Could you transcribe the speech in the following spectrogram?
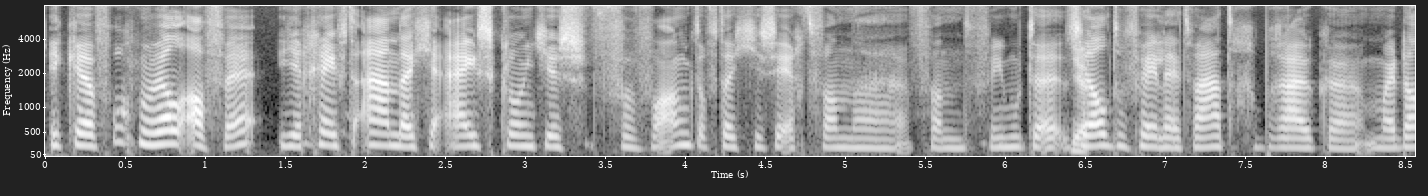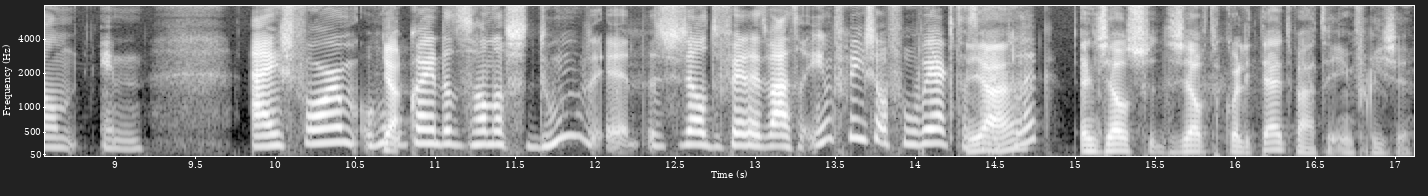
Ik vroeg me wel af, hè. Je geeft aan dat je ijsklontjes vervangt. Of dat je zegt van, van, van je moet dezelfde hoeveelheid water gebruiken, maar dan in ijsvorm. Hoe Ja. kan je dat het handigst doen? Dezelfde hoeveelheid water invriezen? Of hoe werkt dat Ja. eigenlijk? En zelfs dezelfde kwaliteit water invriezen.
